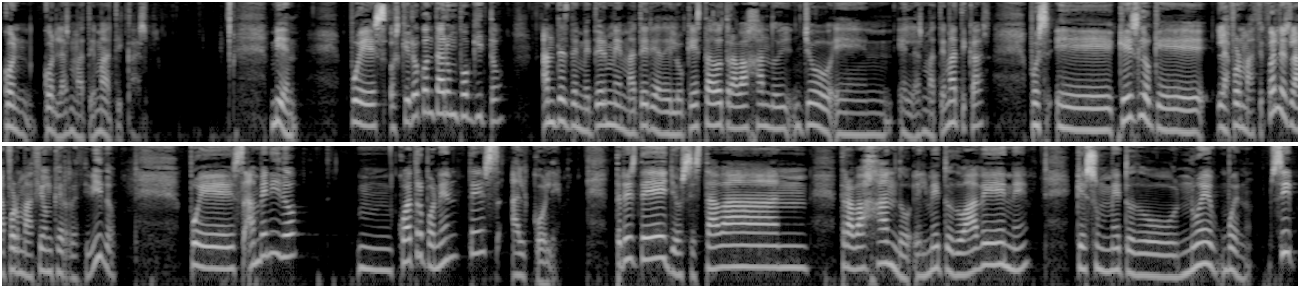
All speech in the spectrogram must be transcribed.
con, con las matemáticas. Bien, pues os quiero contar un poquito, antes de meterme en materia de lo que he estado trabajando yo en, las matemáticas, pues eh, qué es lo que la formación, cuál es la formación que he recibido. Pues han venido mm, cuatro ponentes al cole. Tres de ellos estaban trabajando el método ABN, que es un método nuevo, bueno, sí,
